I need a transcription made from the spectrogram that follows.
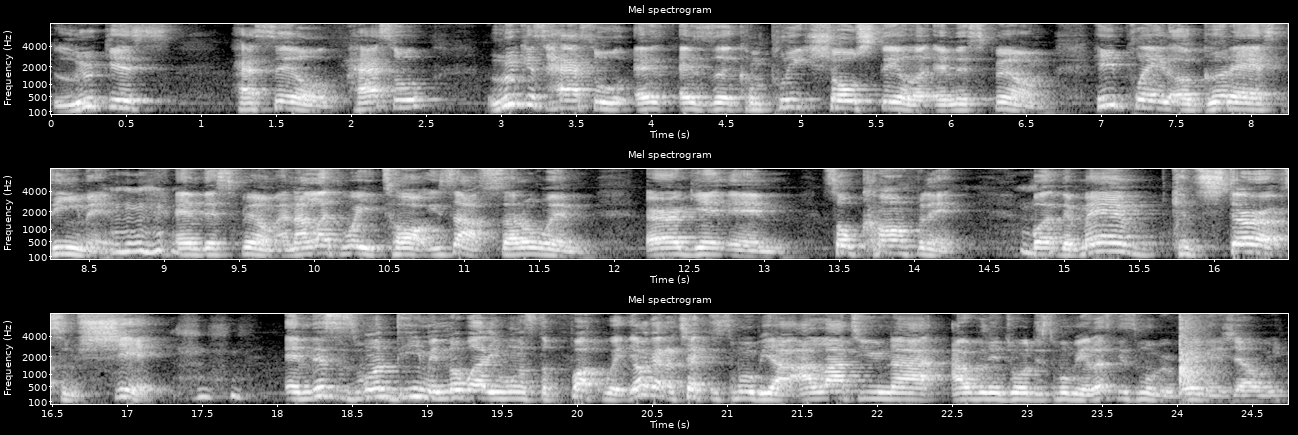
Lukas Hassel Hassel. Lukas Hassel is, is a complete show stealer in this film. He played a good ass demon in this film, and I like the way he talked. He's how subtle and arrogant and so confident, but the man can stir up some shit. And this is one demon nobody wants to fuck with. Y'all gotta check this movie out. I lie to you not. I really enjoyed this movie. And let's get this movie rating, shall we?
